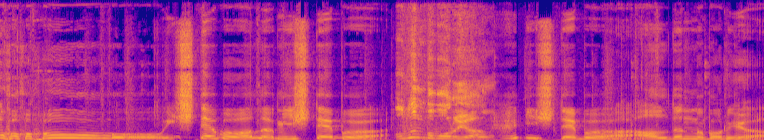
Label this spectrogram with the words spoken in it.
Ohoho, işte bu oğlum işte bu. Olur mu boruya? İşte bu. Aldın mı boruyu?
